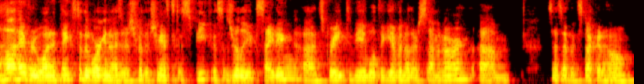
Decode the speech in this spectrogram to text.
hi everyone, and thanks to the organizers for the chance to speak. This is really exciting. Uh, it's great to be able to give another seminar um, since I've been stuck at home.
